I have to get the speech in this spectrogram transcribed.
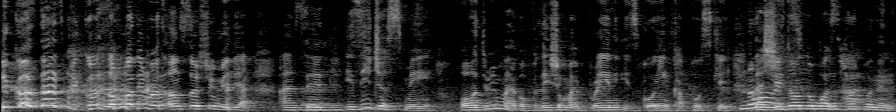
because that's because somebody wrote on social media and said, mm. "Is it just me, or during my ovulation my brain is going kapuski no, that she don't know what's happening?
